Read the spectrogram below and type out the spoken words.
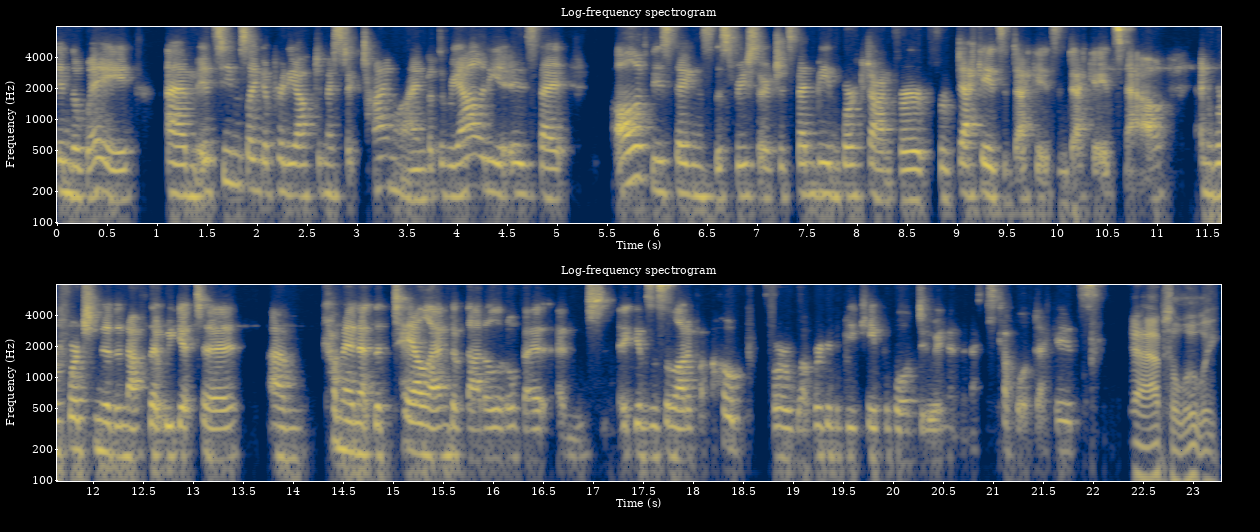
in the way um, it seems like a pretty optimistic timeline. But the reality is that all of these things this research it's been being worked on for for decades and decades and decades now and we're fortunate enough that we get to um, come in at the tail end of that a little bit and it gives us a lot of hope for what we're going to be capable of doing in the next couple of decades. Yeah absolutely.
